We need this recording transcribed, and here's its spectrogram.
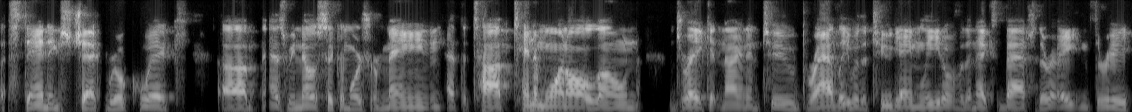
A standings check real quick. Uh, as we know, Sycamores remain at the top, ten and one all alone. Drake at nine and two. Bradley with a two game lead over the next batch. They're eight and three.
